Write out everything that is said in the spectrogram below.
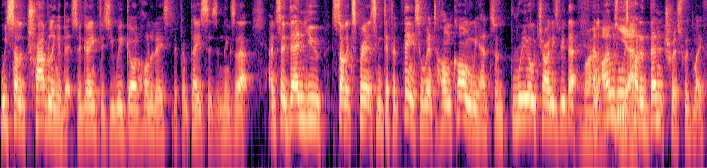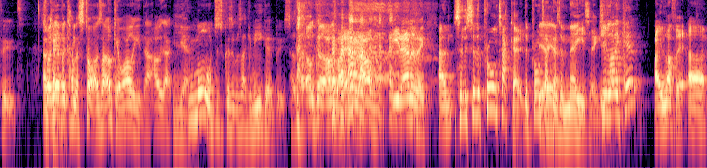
we started traveling a bit. So going to we'd go on holidays to different places and things like that. And so then you start experiencing different things. So we went to Hong Kong. We had sort of real Chinese food there, and I was always Yeah. quite adventurous with my food. So Okay. I never kind of stopped. I was like, okay, well, I'll eat that. I'll eat that. Yeah. More just because it was like an ego boost. I was like, okay, I was like, hey, I'll eat anything. um, so the, so the prawn taco, the prawn Yeah, taco is amazing. Do you like it? I love it. Uh,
